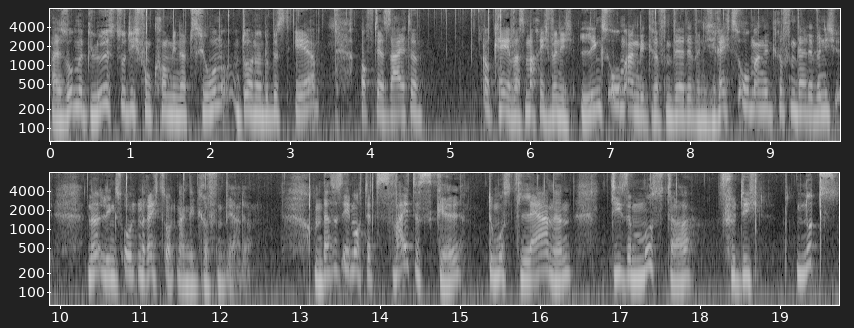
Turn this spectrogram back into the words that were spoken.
Weil somit löst du dich von Kombinationen, sondern du bist eher auf der Seite, okay, was mache ich, wenn ich links oben angegriffen werde, wenn ich rechts oben angegriffen werde, wenn ich ne, links unten, rechts unten angegriffen werde. Und das ist eben auch der zweite Skill. Du musst lernen, diese Muster für dich nutz,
